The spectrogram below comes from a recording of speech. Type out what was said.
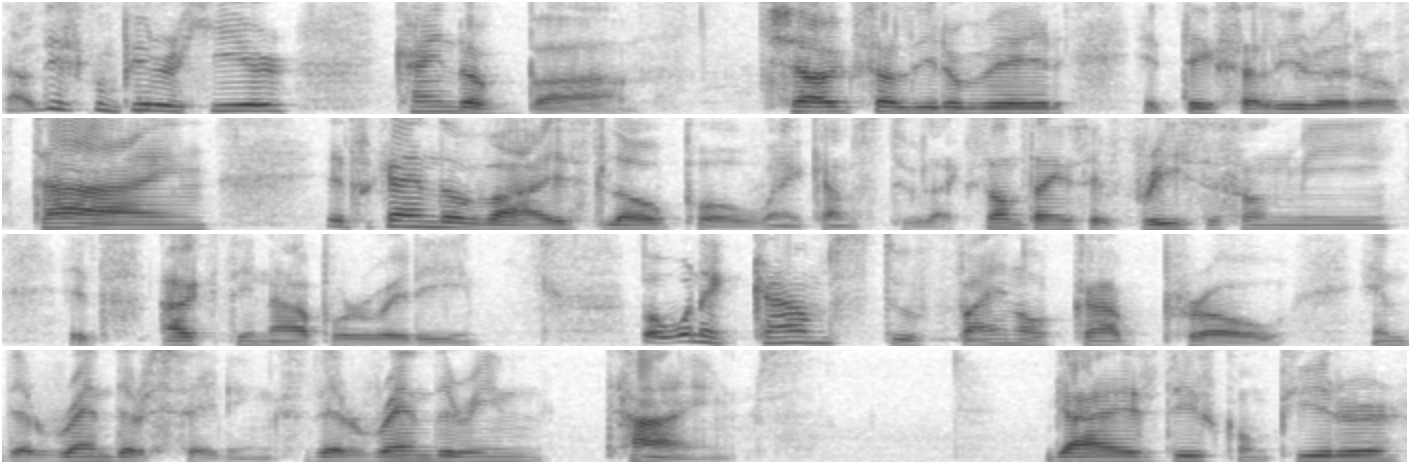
Now this computer here kind of uh, chugs a little bit, it takes a little bit of time. It's kind of a slow when it comes to like sometimes it freezes on me, it's acting up already. But when it comes to Final Cut Pro and the render settings, the rendering times, guys, this computer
